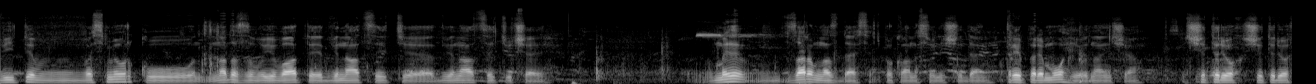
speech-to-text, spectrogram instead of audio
війти в восьмерку, треба завоювати 12, е, 12 очей. Ми, зараз в нас 10 поки на сьогоднішній день. Три перемоги і одна нічия. З чотирьох, з чотирьох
